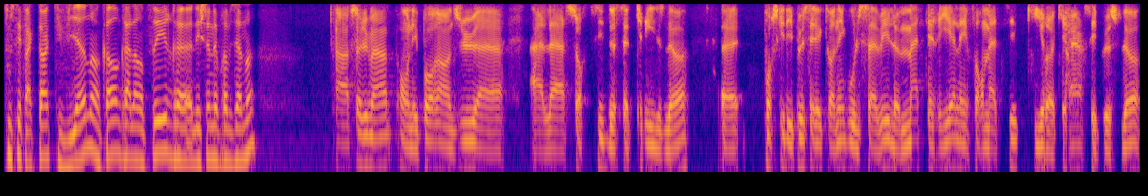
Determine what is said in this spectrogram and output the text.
tous ces facteurs qui viennent encore ralentir euh, les chaînes d'approvisionnement? Absolument. On n'est pas rendu à, à, la sortie de cette crise-là. Euh, pour ce qui est des puces électroniques, vous le savez, le matériel informatique qui requiert ces puces-là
